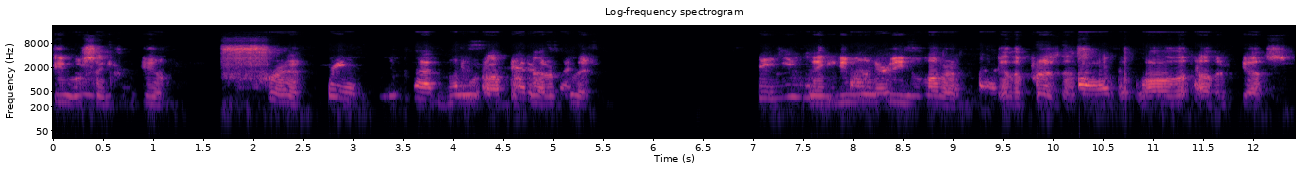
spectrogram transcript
he will say to you, Friend, move up place. then you will be honored in the presence of all the other guests.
